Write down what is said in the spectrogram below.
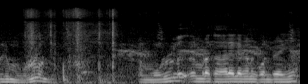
ഒരു മുള്ളുണ്ട്. ആ മുള്ള് നമ്മുടെ കാലയിലങ്ങനെ കൊണ്ടുകഴിഞ്ഞാൽ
